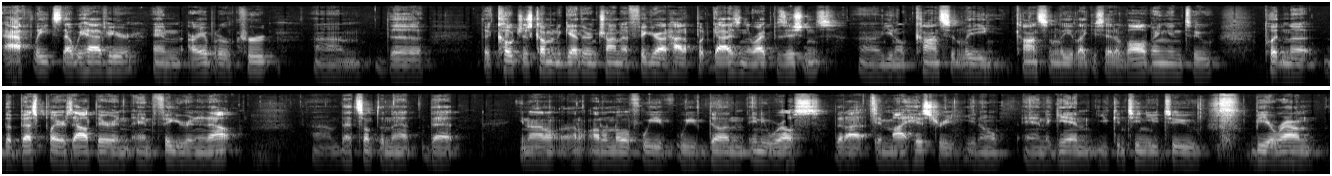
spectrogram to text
athletes that we have here and are able to recruit. Um, the, the coaches coming together and trying to figure out how to put guys in the right positions. Uh, you know, constantly, constantly, like you said, evolving into putting the, the best players out there and, and figuring it out. Um, that's something that, that, you know, I don't, I don't, I don't know if we've, we've done anywhere else that I, in my history, you know. And again, you continue to be around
